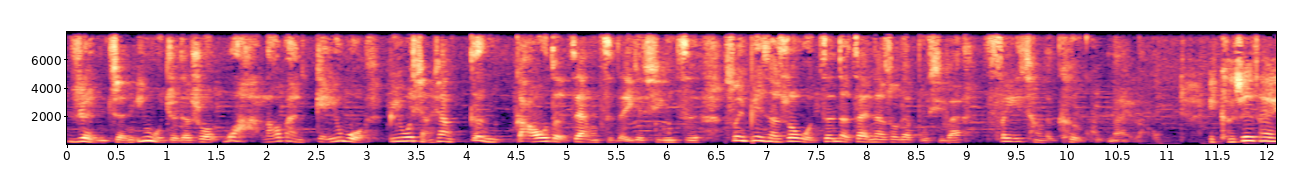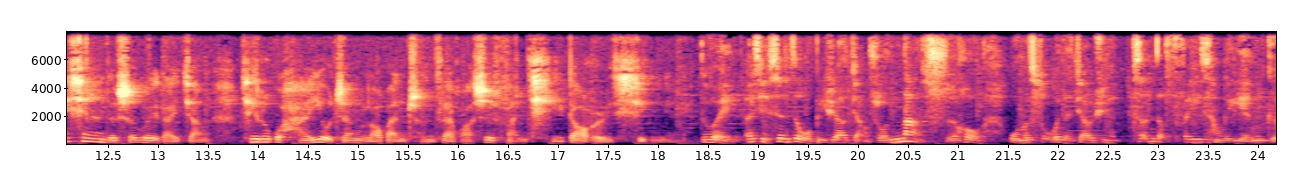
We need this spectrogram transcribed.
认真，因为我觉得说哇，老板给我比我想象更高的这样子的一个薪资，所以变成说我真的在那时候在补习班非常的刻苦耐劳。诶，可是，在现在的社会来讲，其实如果还有这样的老板存在的话，是反其道而行。诶对，而且甚至我必须要讲说，那时候我们所谓的教育训练真的非常的严格。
